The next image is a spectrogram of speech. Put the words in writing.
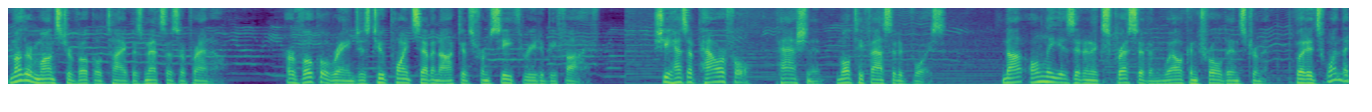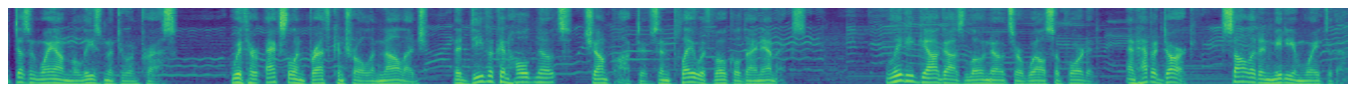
Mother Monster vocal type is mezzo-soprano. Her vocal range is 2.7 octaves from C3 to B5. She has a powerful, passionate, multifaceted voice. Not only is it an expressive and well-controlled instrument, but it's one that doesn't weigh on melisma to impress. With her excellent breath control and knowledge, the diva can hold notes, jump octaves and play with vocal dynamics. Lady Gaga's low notes are well supported, and have a dark, solid and medium weight to them.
